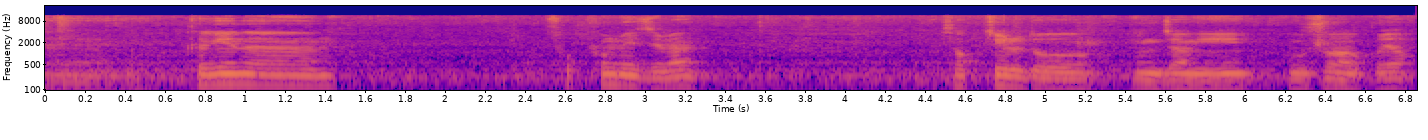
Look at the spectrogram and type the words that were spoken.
네, 크기는 소품이지만 석질도 굉장히 우수하고요. 네,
